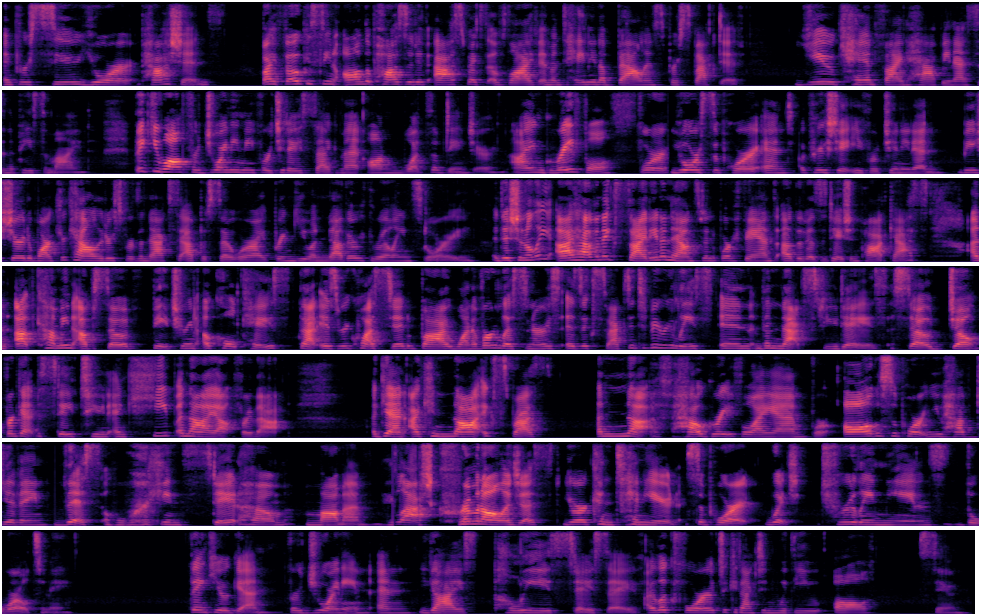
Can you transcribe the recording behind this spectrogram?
and pursue your passions by focusing on the positive aspects of life and maintaining a balanced perspective. You can find happiness and a peace of mind. Thank you all for joining me for today's segment on What's Up Danger. I am grateful for your support and appreciate you for tuning in. Be sure to mark your calendars for the next episode where I bring you another thrilling story. Additionally, I have an exciting announcement for fans of the Visitation Podcast an upcoming episode featuring a cold case that is requested by one of our listeners is expected to be released in the next few days. So don't forget to stay tuned and keep an eye out for that. Again, I cannot express enough how grateful I am for all the support you have given this working stay at home mama slash criminologist, your continued support, which truly means the world to me. Thank you again for joining. And you guys, please stay safe. I look forward to connecting with you all soon.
